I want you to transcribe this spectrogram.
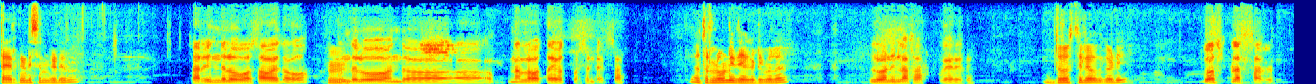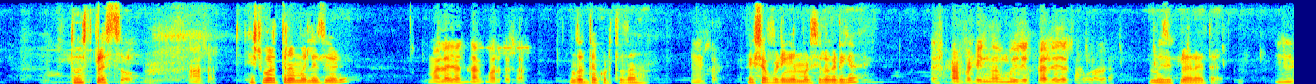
ಟೈರ್ ಕಂಡೀಷನ್ ಗಾಡಿ ಸರ್ ಹಿಂದಲು ಹೊಸವ ಇದಾವು. ಹ್ಮ್. ಹಿಂದಲು ಒಂದು ನಲವತ್ತೈವತ್ತು ಪರ್ಸೆಂಟ್ ಐತೆ ಸರ್. ಅದ್ರ ಲೋನ್ ಇದೆಯಾ ಗಾಡಿ ಮೇಲೆ? ಲೋನ್ ಇಲ್ಲ ಸರ್ ಬೇರೆ ಇದೆ. ದೋಸ್ತಲ್ಲಿ ಯಾವ್ದು ಗಾಡಿ? Dost plus sir Dost plus. ಹಾ ಸರ್. ಎಷ್ಟು ಬರುತ್ತೆ ನಮ್ಮ ಮೈಲೇಜ್ ಗಾಡಿ? ಮೈಲೇಜ್ ಹದಿನಾಲ್ಕು ಬರುತ್ತೆ ಸರ್. ಹದಿನಾಲ್ಕು ಕೊಡ್ತದಾ? ಹ್ಮ್ ಸರ್. ಎಕ್ಸ್ಟ್ರಾ ಫಿಟ್ಟಿಂಗ್ ಏನು ಮಾಡಿಸಿಲ್ಲ ಗಾಡಿಗೆ? ಎಕ್ಸ್ಟ್ರಾ ಫಿಟ್ಟಿಂಗ್ ಮ್ಯೂಸಿಕ್ ಪ್ಲೇಯರ್ ಇದೆ ಸರ್ ಒಳಗಡೆ. ಮ್ಯೂಸಿಕ್ ಪ್ಲೇಯರ್ ಐತೆ. ಹ್ಮ್.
